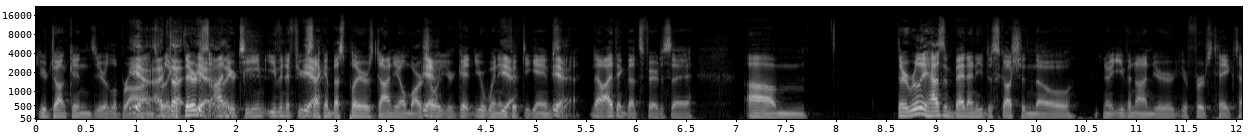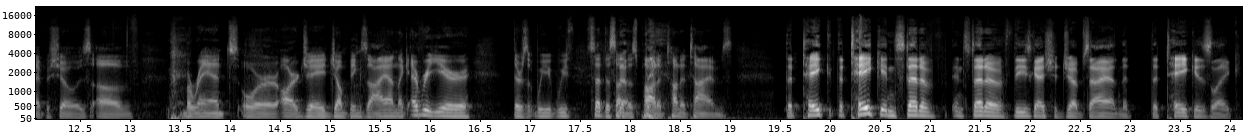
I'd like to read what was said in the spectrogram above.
your Duncans, your LeBrons, Yeah, like if they're just yeah, on your team, even if your yeah. second best player is Danielle Marshall, you're getting you're winning Yeah. 50 games. Yeah. No, I think that's fair to say. Um, there really hasn't been any discussion though, you know, even on your your first take type of shows of Morant or RJ jumping Zion. Like every year, there's we we've said this on No. this pod a ton of times. The take the take instead of instead of these guys should jump Zion the the take is like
